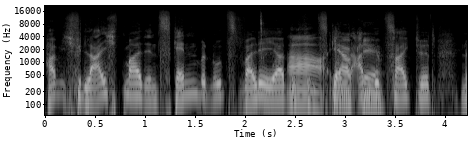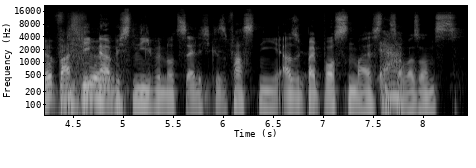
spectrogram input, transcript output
habe ich vielleicht mal den Scan benutzt, weil dir ja durch ah, den Scan ja, okay. angezeigt wird, ne, was Die Gegner habe ich nie benutzt, ehrlich gesagt, fast nie. Also bei Bossen meistens, ja. aber sonst.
